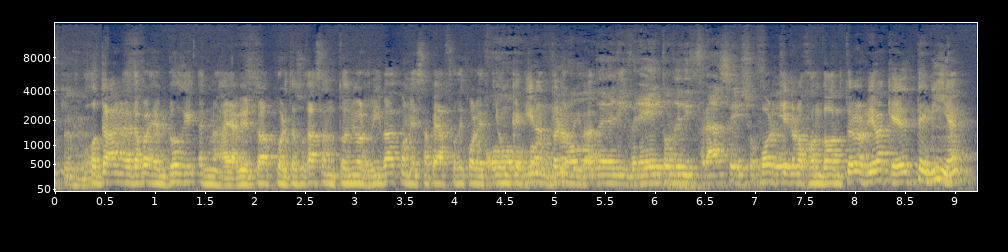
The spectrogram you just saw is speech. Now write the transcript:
Otra anécdota, por ejemplo, que nos haya abierto las puertas de su casa Antonio Rivas con esa pedazo de colección Oh, que tiene por Antonio Rivas. De libreto, de disfraces, eso fue. Porque nos contó Antonio Rivas que él tenía,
